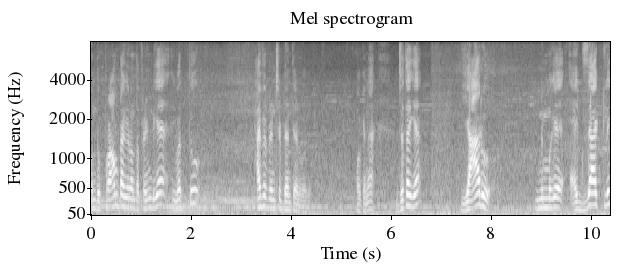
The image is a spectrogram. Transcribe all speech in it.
ಒಂದು ಪ್ರಾಂಪ್ಟ್ ಆಗಿರೋಂಥ ಫ್ರೆಂಡ್ಗೆ ಇವತ್ತು ಹ್ಯಾಪಿ ಫ್ರೆಂಡ್ಶಿಪ್ ಡೇ ಅಂತ ಹೇಳ್ಬೋದು. ಓಕೆನಾ ಜೊತೆಗೆ ಯಾರು ನಿಮಗೆ ಎಕ್ಸಾಕ್ಟ್ಲಿ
